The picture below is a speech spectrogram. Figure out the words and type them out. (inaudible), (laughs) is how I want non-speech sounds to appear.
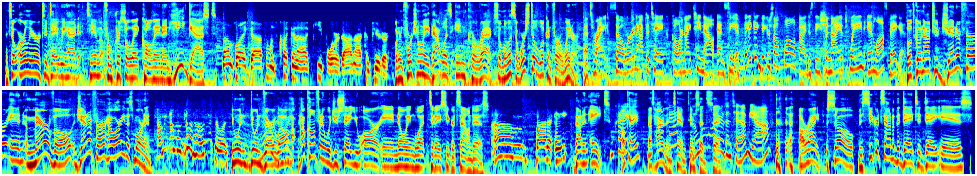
And so earlier today, we had Tim from Crystal Lake call in, and he guessed. Sounds like uh, someone's clicking a keyboard on a computer. But unfortunately, that was incorrect. So, Melissa, we're still looking for a winner. That's right. So we're going to have to take caller 19 now and see if they can get yourself qualified to see Shania Twain in Las Vegas. So let's go now to Jennifer in Maryville. Jennifer, how are you this morning? I'm doing good. How are you doing? Doing doing very well. How, how confident would you say you are in knowing what today's secret sound is? Um, about an eight. About an eight. Okay. Okay. That's higher than Okay. Tim. Tim A said little Higher six. than Tim, yeah. (laughs) All right. So the secret sound of the day today is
